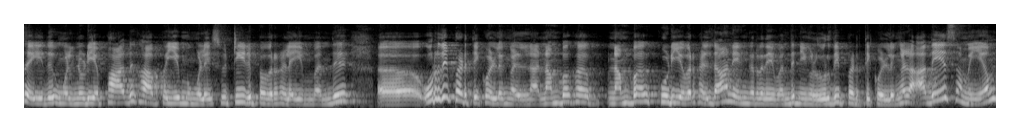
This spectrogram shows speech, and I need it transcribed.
செய்து உங்களுடைய பாதுகாப்பையும் உங்களை சுற்றி இருப்பவர்களையும் வந்து உறுதிப்படுத்திக் கொள்ளுங்கள். நான் நம்பக நம்பக்கூடியவர்கள் தான் என்கிறதை வந்து நீங்கள் உறுதிப்படுத்திக் கொள்ளுங்கள். அதே சமயம்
